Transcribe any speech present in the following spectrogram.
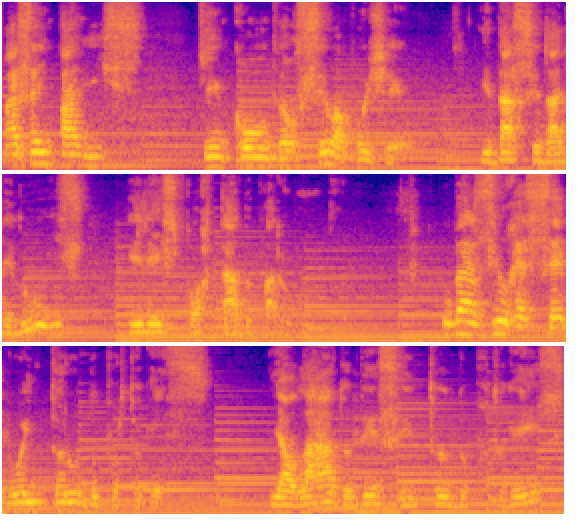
Mas é em Paris que encontra o seu apogeu e da Cidade Luz ele é exportado para o mundo. O Brasil recebe o entrudo português e ao lado desse entrudo português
